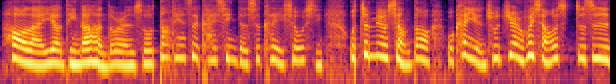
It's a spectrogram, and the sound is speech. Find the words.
后来又听到很多人说，当天最开心的是可以休息。我真没有想到，我看演出居然会想要，就是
